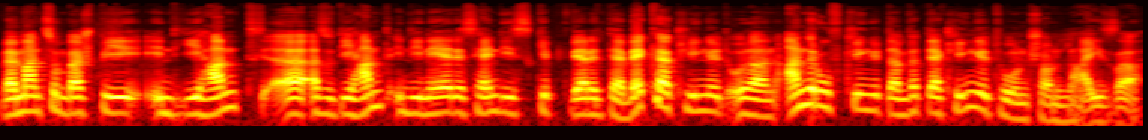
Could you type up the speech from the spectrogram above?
wenn man zum Beispiel in die Hand, äh, also die Hand in die Nähe des Handys gibt, während der Wecker klingelt oder ein Anruf klingelt, dann wird der Klingelton schon leiser.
